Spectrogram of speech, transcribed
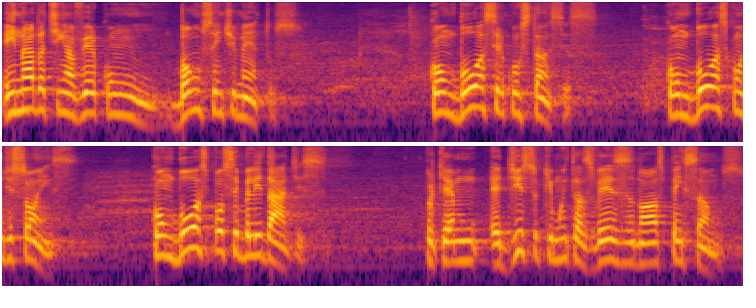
em nada tinha a ver com bons sentimentos, com boas circunstâncias, com boas condições, com boas possibilidades, porque é, é disso que muitas vezes nós pensamos.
